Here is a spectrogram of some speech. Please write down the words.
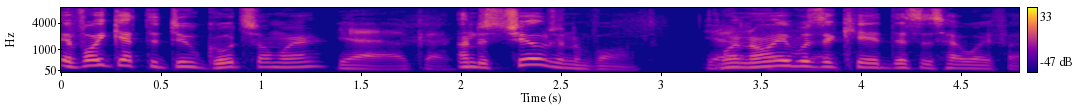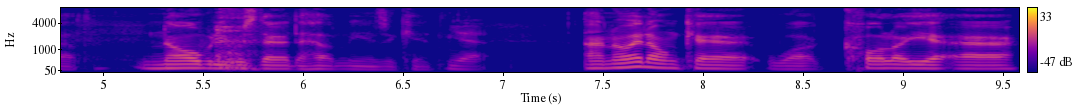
if I get to do good somewhere, Yeah, okay. and there's children involved. Yeah, when I was yeah. a kid, this is how I felt. Nobody was there to help me as a kid. Yeah, And I don't care what color you are,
